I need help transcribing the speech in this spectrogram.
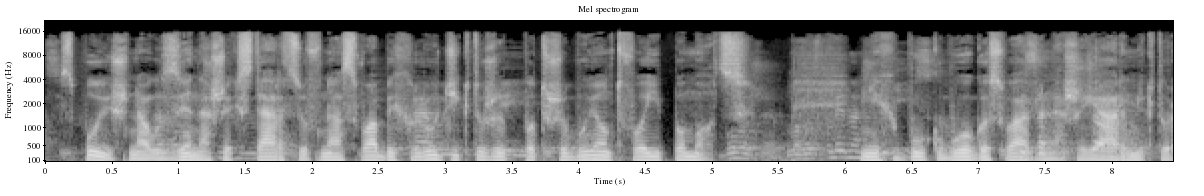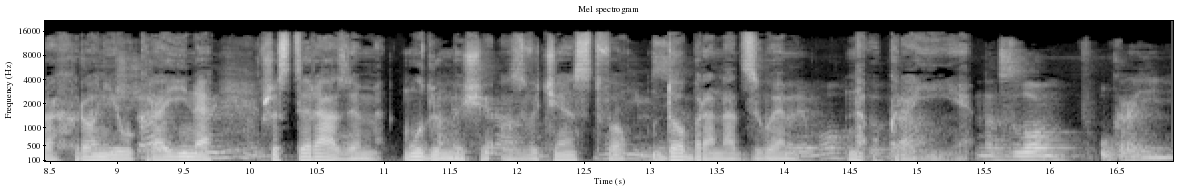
Spójrz na łzy naszych starców, na słabych ludzi, którzy potrzebują Twojej pomocy. Niech Bóg błogosławi naszej armii, która chroni Ukrainę. Wszyscy razem módlmy się o zwycięstwo dobra nad złem na Ukrainie. Nad złom w Ukrainie.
